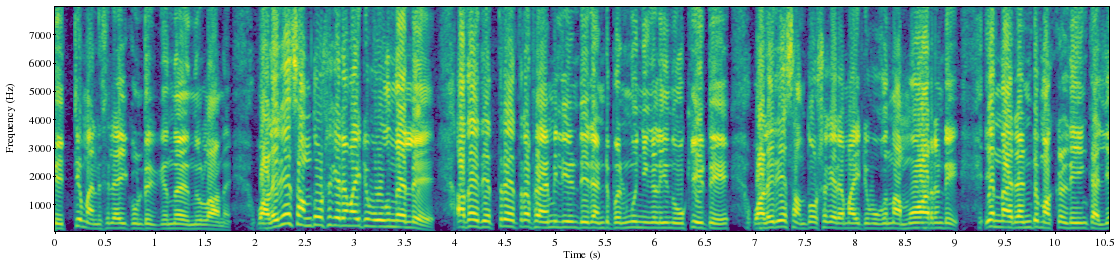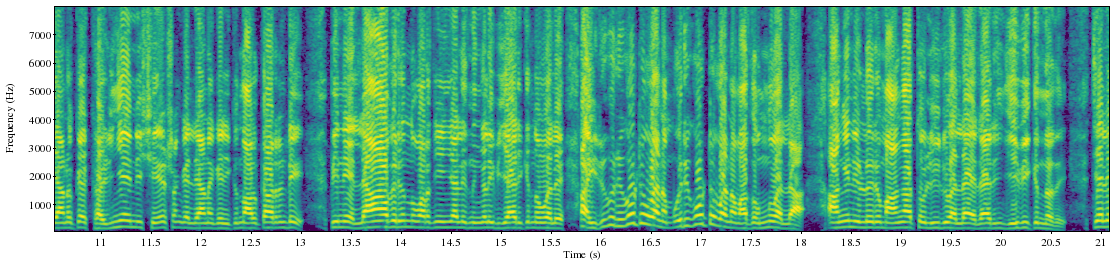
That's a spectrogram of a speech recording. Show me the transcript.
തെറ്റ് മനസ്സിലായിക്കൊണ്ടിരിക്കുന്നത് എന്നുള്ളതാണ്. വളരെ സന്തോഷകരമായിട്ട് പോകുന്നതല്ലേ? അതായത് എത്ര എത്ര ഫാമിലി ഉണ്ട് രണ്ട് പെൺകുഞ്ഞുങ്ങളെയും നോക്കിയിട്ട് വളരെ സന്തോഷകരമായിട്ട് പോകുന്ന അമ്മമാരുണ്ട്. എന്നാൽ രണ്ട് മക്കളുടെയും കല്യാണമൊക്കെ കഴിഞ്ഞതിന് ശേഷം കല്യാണം കഴിക്കുന്ന ആൾക്കാരുണ്ട്. പിന്നെ എല്ലാവരും എന്ന് പറഞ്ഞു കഴിഞ്ഞാൽ നിങ്ങൾ വിചാരിക്കുന്ന പോലെ ആ ഒരു ഒരു വേണം ഒരു കോട്ട് വേണം അതൊന്നുമല്ല. അങ്ങനെയുള്ളൊരു മാങ്ങാത്തൊലിയിലും അല്ല എല്ലാവരും ജീവിക്കുന്നത്. ചില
